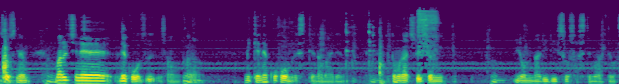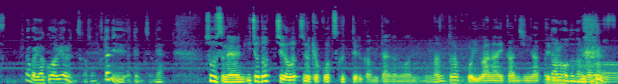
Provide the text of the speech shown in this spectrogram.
そうですね、うん。マルチネレコーズさんから、うん。三毛猫ホームレスっていう名前で、友達と一緒にうんいろんなリリースをさせてもらってますね。なんか役割あるんですか？その2人でやってるんですよね。そうですね。一応どっちがどっちの曲を作ってるかみたいなのはなんとなくこう言わない感じになってるなるほどなるほど。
